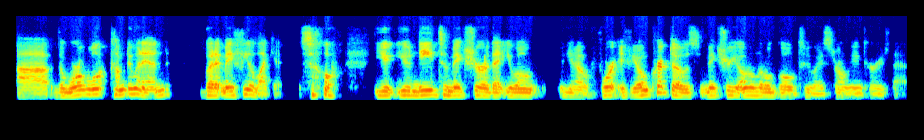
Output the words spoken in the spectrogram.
Uh, the world won't come to an end, but it may feel like it. So you you need to make sure that you own you know for if you own cryptos, make sure you own a little gold too. I strongly encourage that.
